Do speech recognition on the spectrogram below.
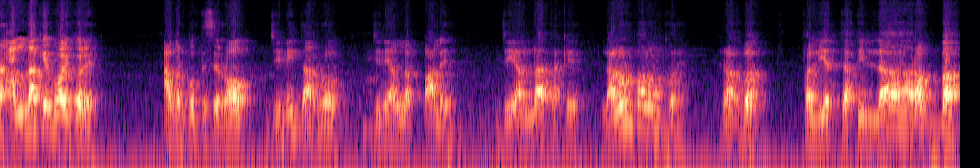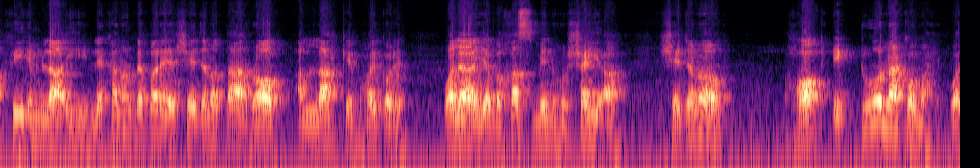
আল্লাহকে ভয় করে। আবার বলতেছে, রব, যিনি তার রব, যিনি আল্লাহ পালেন, যে আল্লাহ তাকে লালন পালন করে। রব্বাহ লেখানোর ব্যাপারে সে যেন তার রব আল্লাহকে ভয় করে। সে যেন হক একটুও না কমায়।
